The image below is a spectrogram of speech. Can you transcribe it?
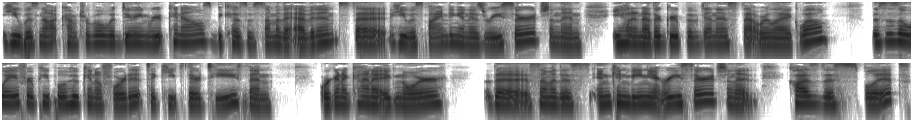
he was not comfortable with doing root canals because of some of the evidence that he was finding in his research. And then you had another group of dentists that were like, well, this is a way for people who can afford it to keep their teeth. And we're going to kind of ignore the some of this inconvenient research and it caused this split.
